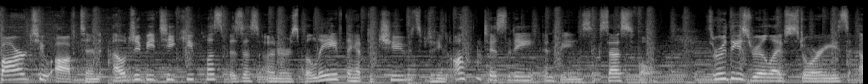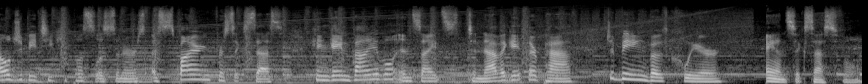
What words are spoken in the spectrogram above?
Far too often, LGBTQ plus business owners believe they have to choose between authenticity and being successful. Through these real life stories, LGBTQ plus listeners aspiring for success can gain valuable insights to navigate their path to being both queer and successful.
